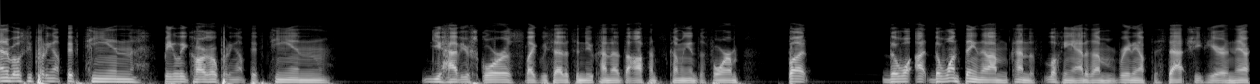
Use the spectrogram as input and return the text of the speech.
Enabosi putting up 15, Bailey Cargo putting up 15. You have your scores, like we said, it's a new kind of the offense coming into form. But the uh, the one thing that I'm kind of looking at as I'm reading up the stat sheet here and there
